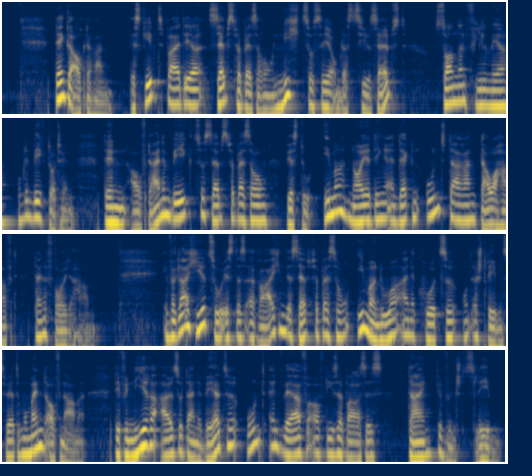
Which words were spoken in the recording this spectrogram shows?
Denke auch daran, es geht bei der Selbstverbesserung nicht so sehr um das Ziel selbst, sondern vielmehr um den Weg dorthin. Denn auf deinem Weg zur Selbstverbesserung wirst du immer neue Dinge entdecken und daran dauerhaft deine Freude haben. Im Vergleich hierzu ist das Erreichen der Selbstverbesserung immer nur eine kurze und erstrebenswerte Momentaufnahme. Definiere also deine Werte und entwerfe auf dieser Basis dein gewünschtes Leben.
